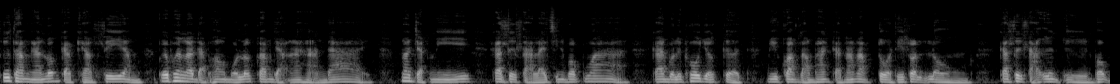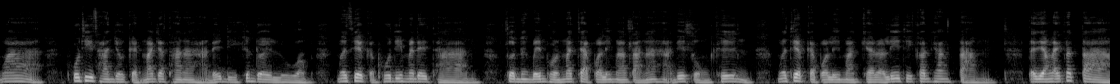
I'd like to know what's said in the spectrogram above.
ซึ่งทำงานร่วมกับแคลเซียม เพื่อเพิ่มระดับฮอร์โมนลดความอยากอาหารได้ นอกจากนี้การศึกษาหลายชิ้นพบว่า การบริโภคโยเกิร์ตมีความสัมพันธ์กับน้ำหนักตัวที่ลดลง การศึกษาอื่น ๆ พบว่าผู้ที่ทานโยเกิร์ตมักจะทานอาหารได้ดีขึ้นโดยรวม เมื่อเทียบกับผู้ที่ไม่ได้ทาน ส่วนหนึ่งเป็นผลมาจากปริมาณสารอาหารที่สูงขึ้น เมื่อเทียบกับปริมาณแคลอรี่ที่ค่อนข้างต่ำแต่อย่างไรก็ตาม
